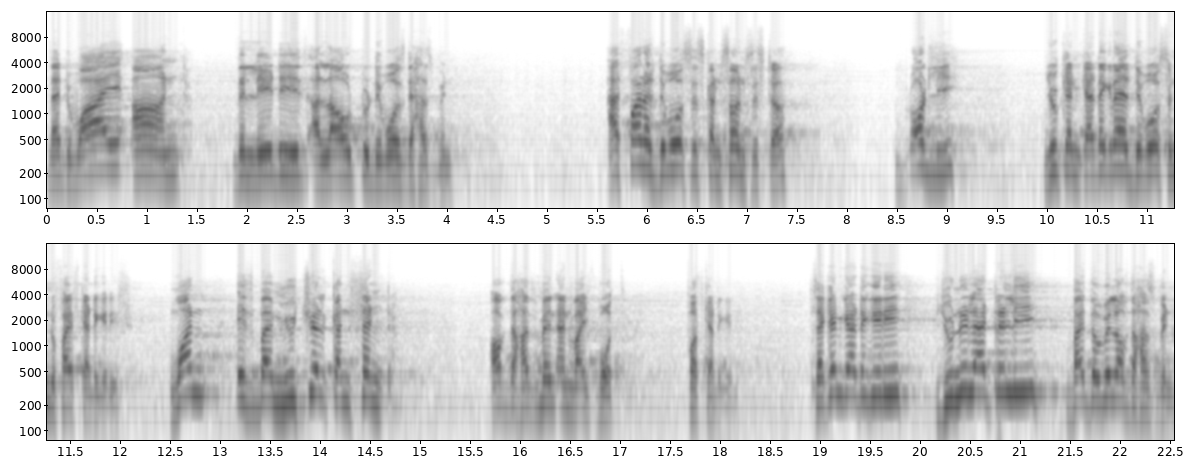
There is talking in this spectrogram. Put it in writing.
that why aren't the ladies allowed to divorce their husband? As far as divorce is concerned, sister, broadly, you can categorize divorce into five categories. One is by mutual consent of the husband and wife both. First category. Second category, unilaterally by the will of the husband.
